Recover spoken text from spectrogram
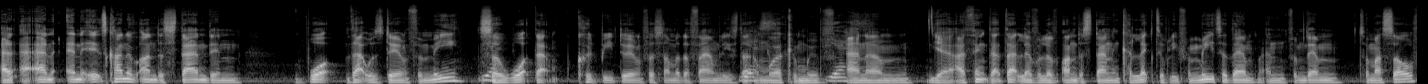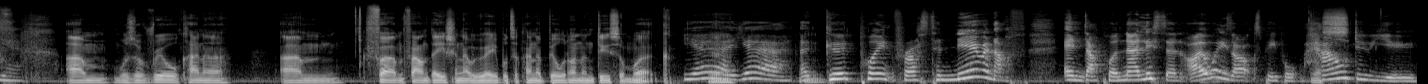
and, and and it's kind of understanding what that was doing for me so what that could be doing for some of the families that i'm working with Yes. and um yeah i think that that level of understanding collectively from me to them and from them to myself Yeah. um was a real kind of um firm foundation that we were able to kind of build on and do some work Yeah, yeah. A good point for us to near enough end up on. Now, listen, I always ask people, Yes. how do you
